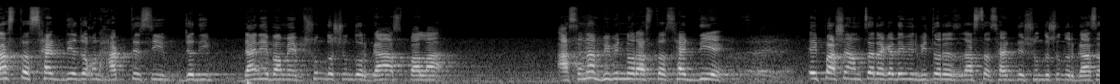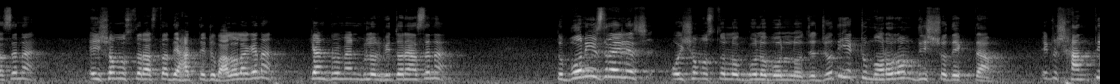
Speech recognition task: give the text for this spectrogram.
রাস্তার সাইড দিয়ে যখন হাঁটতেছি, যদি ডাইনে বামে সুন্দর সুন্দর গাছপালা আছে না বিভিন্ন রাস্তার সাইড দিয়ে এই পাশে আনসার একাডেমির ভিতরে রাস্তার সাইড দিয়ে সুন্দর সুন্দর গাছ আছে না? এই সমস্ত রাস্তা দিয়ে হাঁটতে একটু ভালো লাগে না? ক্যান্টনমেন্টগুলোর ভিতরে আছে না? তো বনি ইসরায়েলের ওই সমস্ত লোকগুলো বলল যে, যদি একটু মনোরম দৃশ্য দেখতাম, একটু শান্তি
